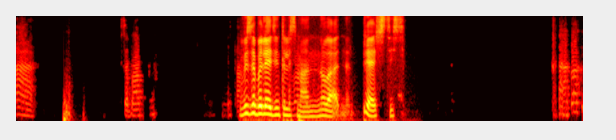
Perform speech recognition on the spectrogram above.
А, собака. Вы забыли один талисман. Ну ладно, прячьтесь. А как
